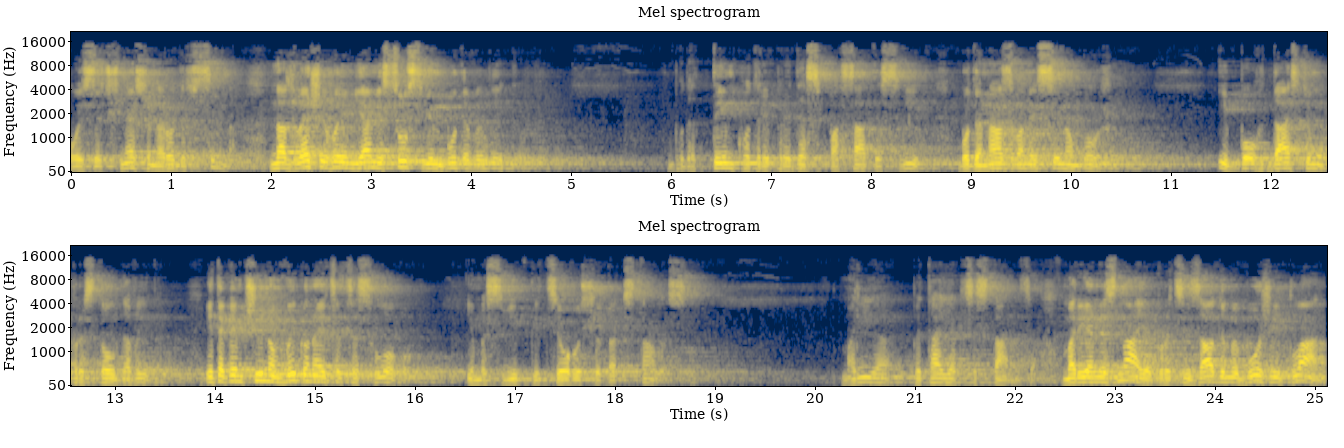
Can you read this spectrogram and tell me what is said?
Ось зачнеш і народиш сина, назвеш його ім'ям Ісус, Він буде великим. Буде тим, котрий прийде спасати світ, буде названий Сином Божим. І Бог дасть йому престол Давида. І таким чином виконається це слово. І ми свідки цього, що так сталося. Марія питає, як це станеться. Марія не знає про ці задуми Божі і плани.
